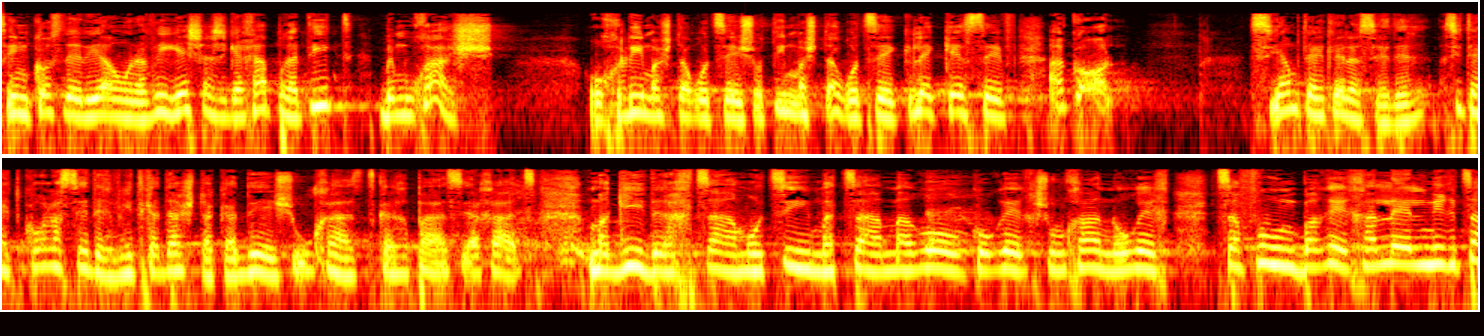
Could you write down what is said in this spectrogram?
שמים כוס לאליהו הנביא, יש השגחה פרטית במוחש. אוכלים מה שאתה רוצה, שותים מה שאתה רוצה, כלי כסף, הכל. סיימת את ליל הסדר, עשית את כל הסדר והתקדשת, קדש, הורחץ, כרפס, יחץ, מגיד, רחצה, מוציא, מצה, מרור, כורך, שולחן, עורך, צפון, ברך, הלל, נרצה,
